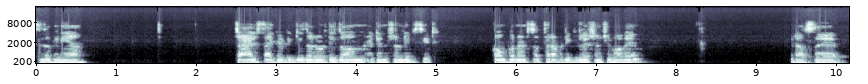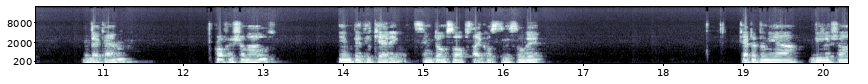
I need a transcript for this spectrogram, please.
schizophrenia child psychiatric disorder autism attention deficit components of therapeutic relationship হবে। এটা হচ্ছে, দেখেন professional empathy caring, symptoms of psychosis হবে ক্যাটাটোনিয়া ডিলিউশন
